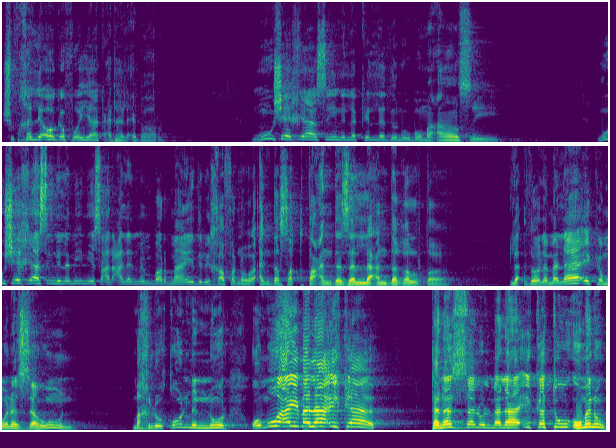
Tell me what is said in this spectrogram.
شوف خلي أوقف وياك عند هالعبارة. مو شيخ ياسين إلا كله ذنوب ومعاصي. مو شيخ ياسين إلا مين يصعد على المنبر ما يدري يخاف أنه عنده سقطة عنده زلة عنده غلطة. لا ذولا ملائكة منزهون مخلوقون من نور. ومو أي ملائكة تنزل الملائكة ومنه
